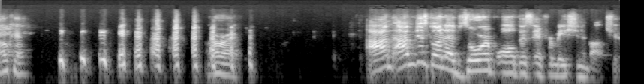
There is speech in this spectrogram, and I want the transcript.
Okay. All right. I'm, I'm just going to absorb all this information about you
